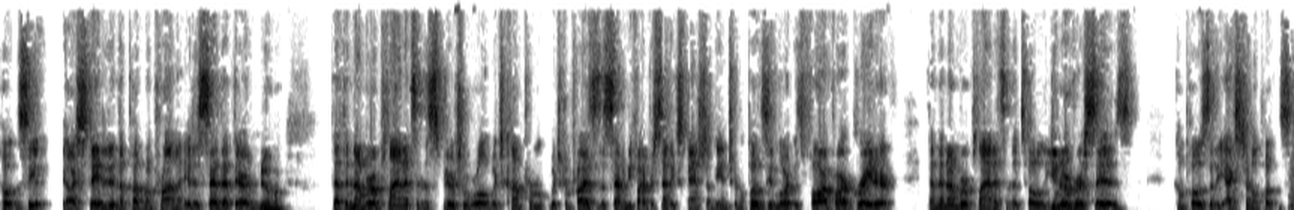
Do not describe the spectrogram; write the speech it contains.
potency are stated in the Padma Purana. It is said that there are numerous that the number of planets in the spiritual world, which, comprom- which comprises the 75% expansion of the internal potency of the Lord, is far, far greater than the number of planets in the total universe is composed of the external potency.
